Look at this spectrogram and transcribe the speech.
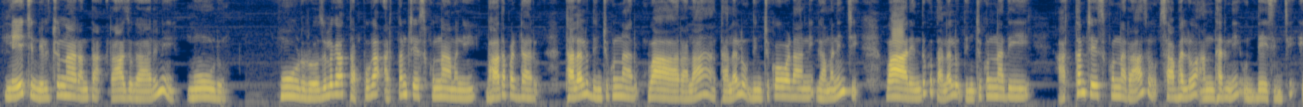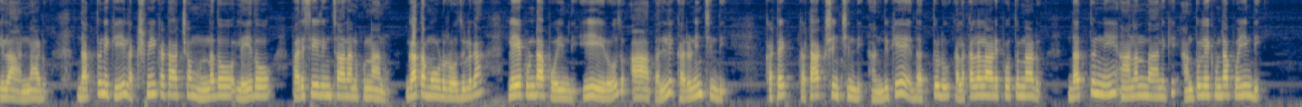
లేచి నిల్చున్నారంతా రాజుగారిని మూడు. మూడు రోజులుగా తప్పుగా అర్థం చేసుకున్నామని బాధపడ్డారు. తలలు దించుకున్నారు. వారలా తలలు దించుకోవడాన్ని గమనించి వారెందుకు తలలు దించుకున్నది? అర్థం చేసుకున్న రాజు సభలో అందరినీ ఉద్దేశించి ఇలా అన్నాడు. దత్తునికి లక్ష్మీ కటాక్షం ఉన్నదో లేదో పరిశీలించాలనుకున్నాను. గత మూడు రోజులుగా లేకుండా పోయింది. ఈరోజు ఆ తల్లి కరుణించింది కట కటాక్షించింది. అందుకే దత్తుడు కలకలలాడిపోతున్నాడు దత్తుణ్ణి ఆనందానికి అంతు లేకుండా పోయింది.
